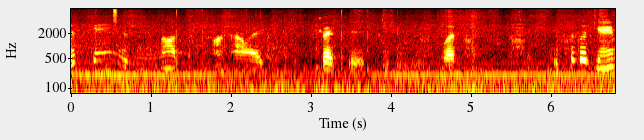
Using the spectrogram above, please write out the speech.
This game is not on how I expected it to be, but it's a good game.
